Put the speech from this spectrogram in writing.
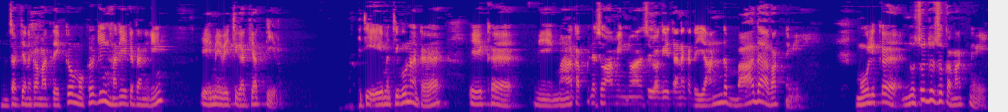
පු탁ජනකමත් එක්ක මොකකින් හරි එක තැනකින් එහෙම වෙච්ච ගතියක් තියෙනවා. ඉතින් එහෙම තිබුණට ඒක මේ මහා කප්පින ස්වාමීන් වහන්සේ වගේ තැනකට යන්න බාධාවක් නෙවෙයි. මූලික නුසුදුසුකමක් නෙවෙයි.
